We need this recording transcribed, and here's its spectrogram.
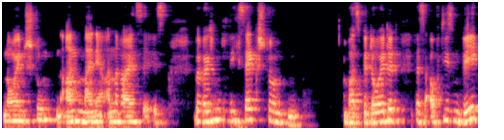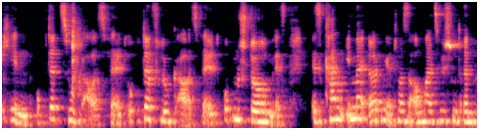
neun Stunden an. Meine Anreise ist wöchentlich sechs Stunden. Was bedeutet, dass auf diesem Weg hin, ob der Zug ausfällt, ob der Flug ausfällt, ob ein Sturm ist, es kann immer irgendetwas auch mal zwischendrin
